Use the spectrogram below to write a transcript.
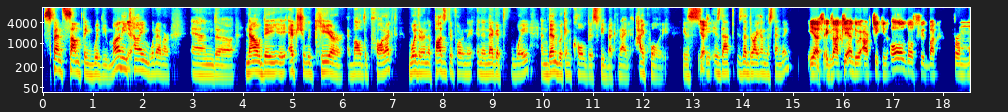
spend something with you, money, yeah. time, whatever. And uh, now they, they actually care about the product whether in a positive or in a, in a negative way and then we can call this feedback high quality is yes. is that is that the right understanding yes exactly and we are taking all those feedback from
